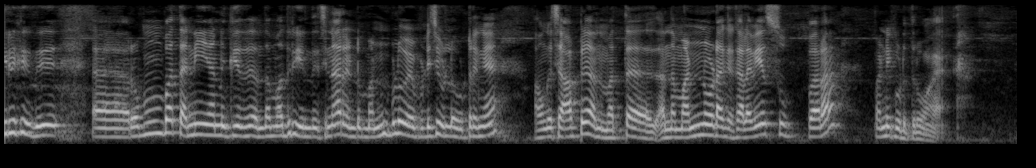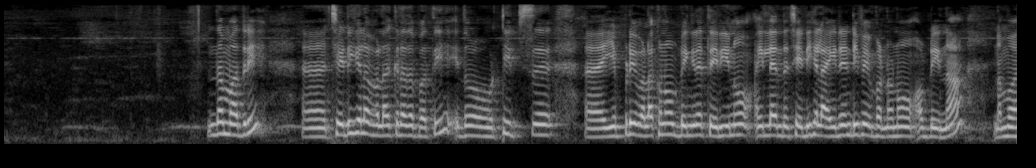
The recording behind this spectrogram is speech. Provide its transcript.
இருகுது ரொம்ப தண்ணியாக நிற்குது அந்த மாதிரி இருந்துச்சுன்னா ரெண்டு மண்புழுவை பிடிச்சி உள்ளே விட்டுருங்க. அவங்க சாப்பிட்டு அந்த மற்ற அந்த மண்ணோட கலவையை சூப்பராக பண்ணி கொடுத்துருவாங்க. இந்த மாதிரி செடிகளை வளர்க்குறத பற்றி இதோ டிப்ஸு எப்படி வளர்க்கணும் அப்படிங்கிற தெரியணும் இல்லை இந்த செடிகளை ஐடென்டிஃபை பண்ணணும் அப்படின்னா நம்ம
